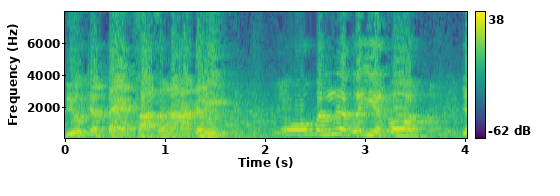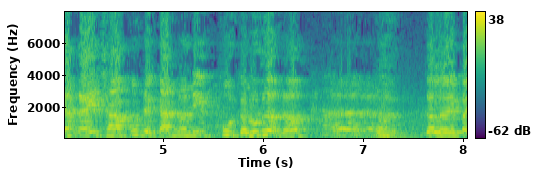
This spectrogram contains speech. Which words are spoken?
เดี๋ยวจะแตกศาสนากันอีกโอ้มันเรื่องละเอียดอ่อน ยังไงชาวพูดด้วยกันวันนี้พูดกันรู้เรื่องเนาะก็เลยไป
